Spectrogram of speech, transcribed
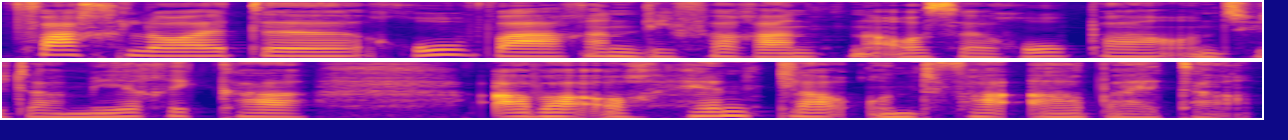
Fachleute, Rohwarenlieferanten aus Europa und Südamerika, aber auch Händler und Verarbeiter.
